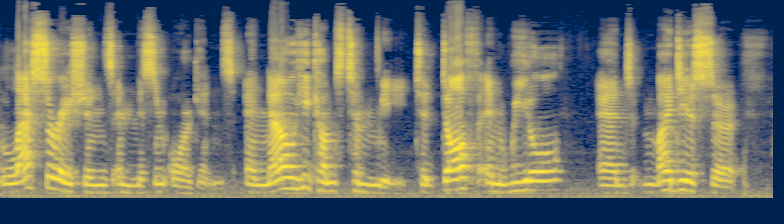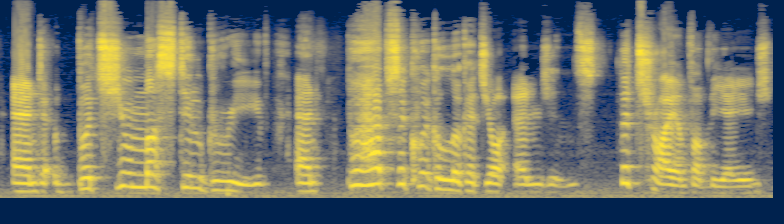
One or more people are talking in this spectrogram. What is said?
lacerations and missing organs, and now he comes to me, to doff and wheedle, and my dear sir, and but you must still grieve, and perhaps a quick look at your engines, the triumph of the age.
